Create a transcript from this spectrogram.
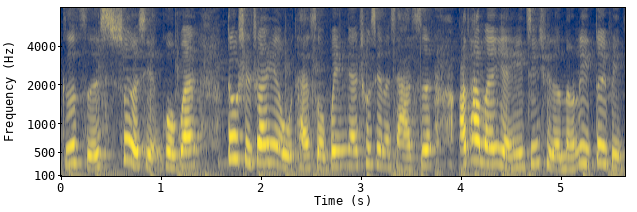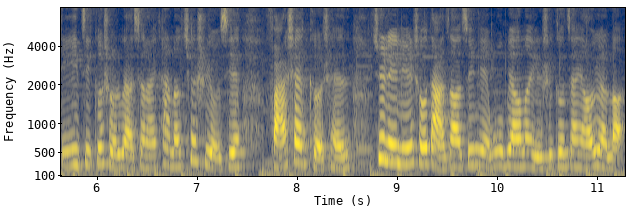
歌词涉险过关，都是专业舞台所不应该出现的瑕疵。而他们演绎金曲的能力，对比第一季歌手的表现来看呢，确实有些乏善可陈，距离联手打造经典目标呢，也是更加遥远了。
